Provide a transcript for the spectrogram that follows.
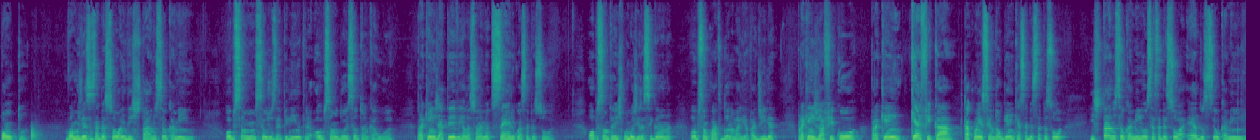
Ponto. Vamos ver se essa pessoa ainda está no seu caminho. Opção 1, seu José Pilintra. Opção 2, seu Tranca-Rua. Para quem já teve relacionamento sério com essa pessoa. Opção 3, Pombogira Cigana. Opção 4, Dona Maria Padilha. Para quem já ficou, para quem quer ficar, está conhecendo alguém, quer saber se essa pessoa está no seu caminho ou se essa pessoa é do seu caminho.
